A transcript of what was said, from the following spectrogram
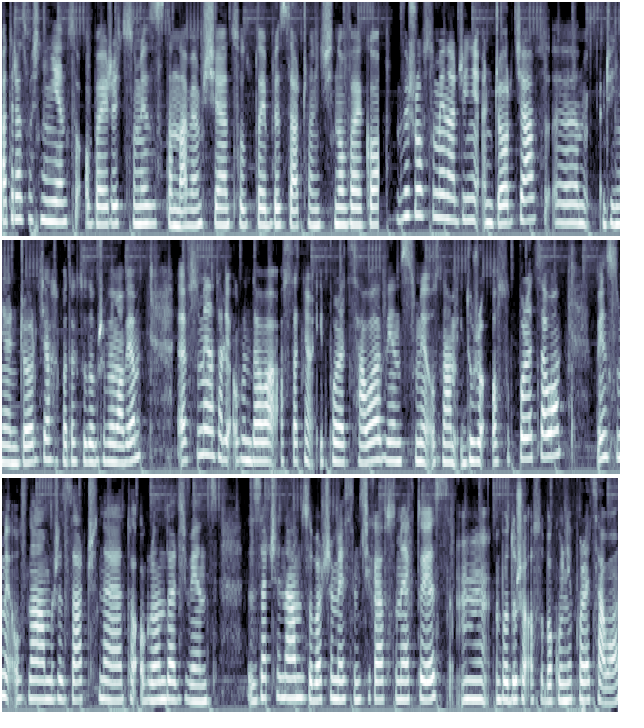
A teraz właśnie nie wiem co obejrzeć, w sumie zastanawiam się, co tutaj by zacząć nowego. Wyszło w sumie na Ginny and Georgia, w- ym, Ginny and Georgia, chyba tak to dobrze wymawiam. E, W sumie Natalia oglądała ostatnio i polecała, więc w sumie uznałam i dużo osób polecało, więc w sumie uznałam, że zacznę to oglądać, więc zaczynam, zobaczymy, jestem ciekawa w sumie jak to jest, mm, bo dużo osób ogólnie polecało.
